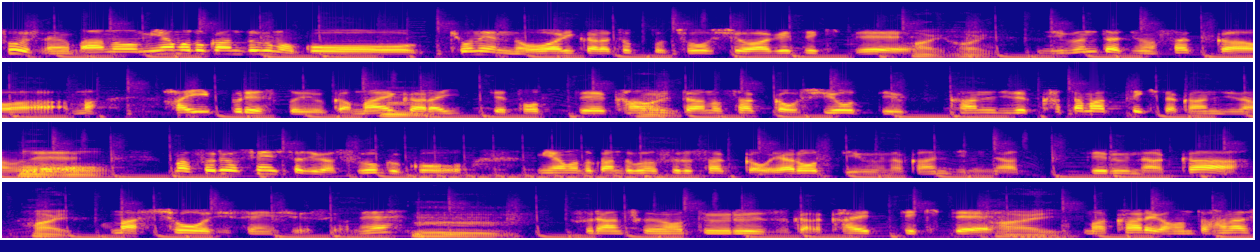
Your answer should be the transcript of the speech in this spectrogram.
そうですね。あの宮本監督もこう去年の終わりからちょっと調子を上げてきて、はいはい、自分たちのサッカーは、まあ、ハイプレスというか前から行って取ってカウンターのサッカーをしようっていう感じで固まってきた感じなので、はい、まあ、それを選手たちがすごくこう宮本監督のするサッカーをやろうっていう風な感じになってる中、はい、まあ、庄司選手ですよね。うん。フランスのトゥールーズから帰ってきて、はい、まあ、彼が本当話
